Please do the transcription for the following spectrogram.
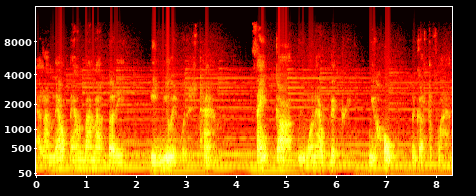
As I knelt down by my buddy, he knew it was his time. Thank God we won our victory. We hold the Gustav line.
